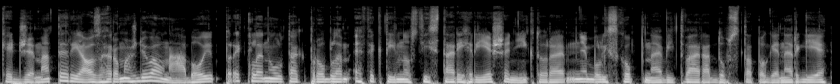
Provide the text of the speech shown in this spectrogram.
Keďže materiál zhromažďoval náboj, preklenul tak problém efektívnosti starých riešení, ktoré neboli schopné vytvárať dostatok energie.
